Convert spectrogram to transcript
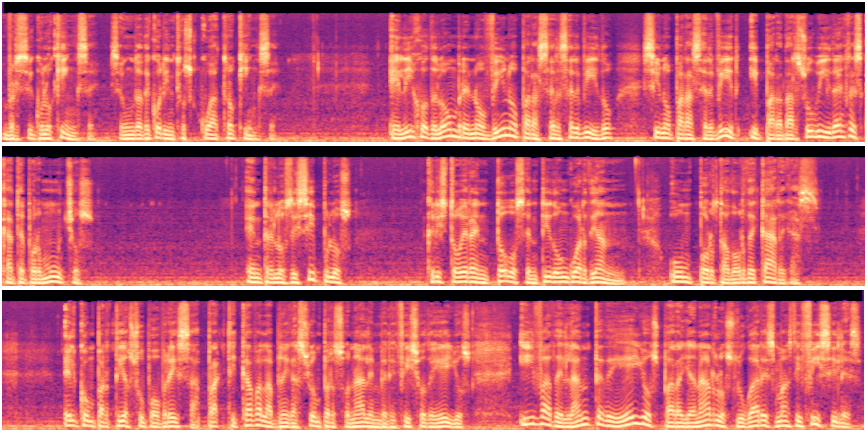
versículo 15. Segunda de Corintios 4, 15. El Hijo del Hombre no vino para ser servido, sino para servir y para dar su vida en rescate por muchos. Entre los discípulos, Cristo era en todo sentido un guardián, un portador de cargas, él compartía su pobreza, practicaba la abnegación personal en beneficio de ellos, iba delante de ellos para allanar los lugares más difíciles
